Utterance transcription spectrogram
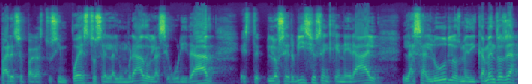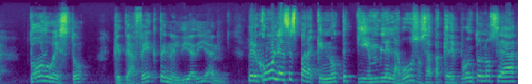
Para eso pagas tus impuestos, el alumbrado, la seguridad, este, los servicios en general, la salud, los medicamentos. O sea, todo esto que te afecta en el día a día. ¿no? Pero ¿cómo le haces para que no te tiemble la voz? O sea, para que de pronto no sea,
